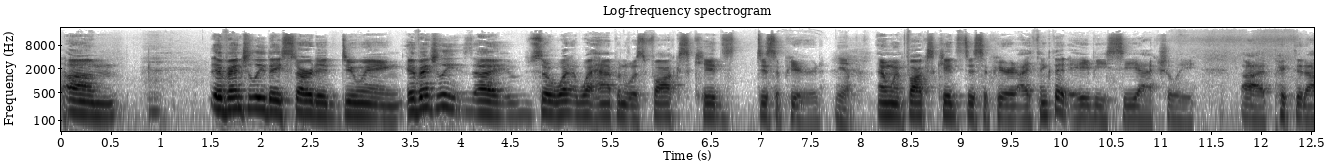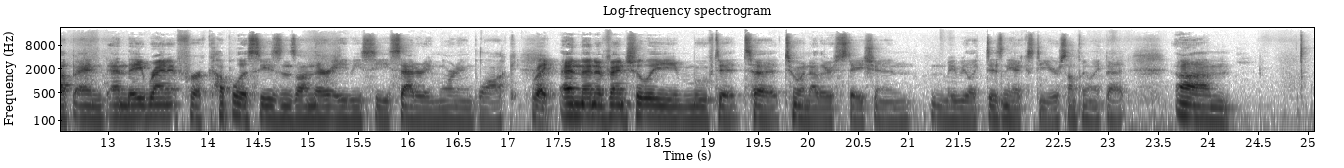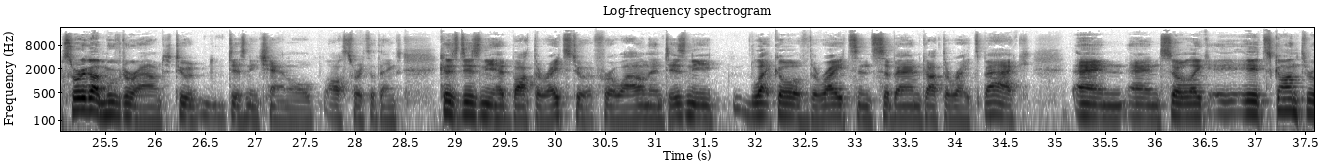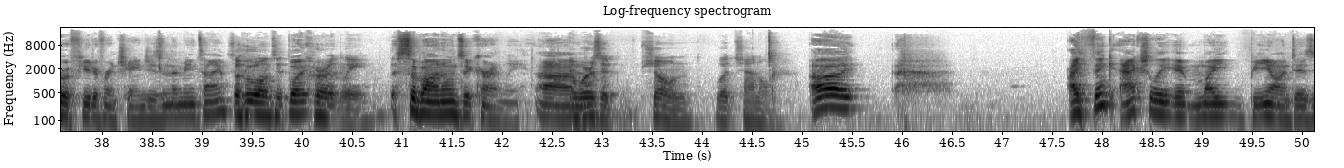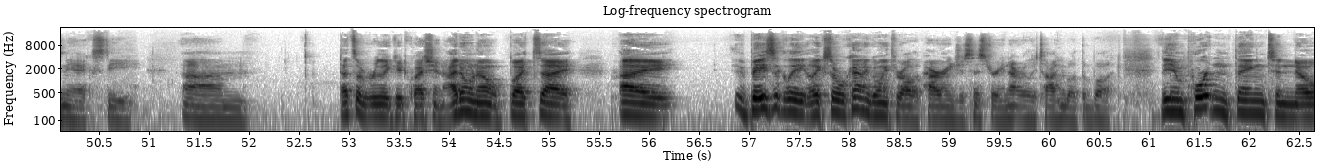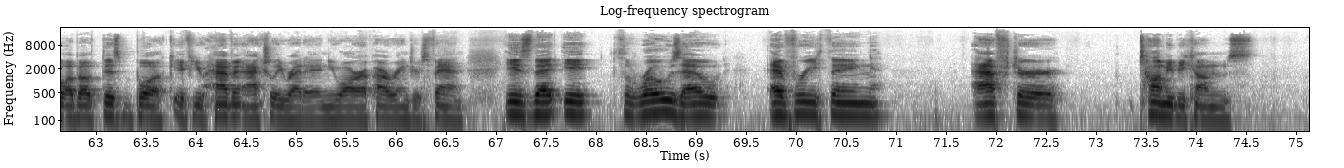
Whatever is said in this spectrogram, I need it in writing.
eventually they started doing eventually uh, so what what happened was Fox Kids disappeared. yeah. And when Fox Kids disappeared, I think that ABC actually uh, picked it up and and they ran it for a couple of seasons on their ABC Saturday morning block. Right. And then eventually moved it to to another station, maybe like Disney XD or something like that. Um, sort of got moved around to a Disney Channel, all sorts of things, because Disney had bought the rights to it for a while, and then Disney let go of the rights, and Saban got the rights back, and and so like it's gone through a few different changes in the meantime. So who owns it But- currently? Saban owns it currently. Um, and where is it shown? What channel? uh, I think actually it might be on Disney XD. Um, that's a really good question. I don't know, but I, I basically like so we're kind of going through all the Power Rangers history, and not really talking about the book. The important thing to know about this book, if you haven't actually read it and you are a Power Rangers fan, is that it throws out everything after Tommy becomes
